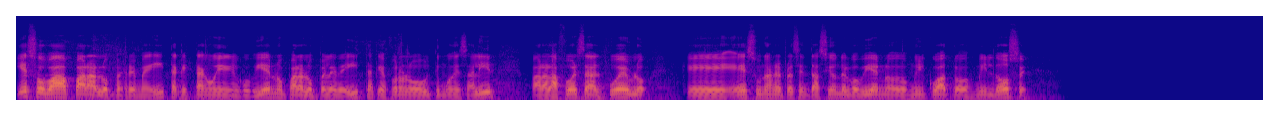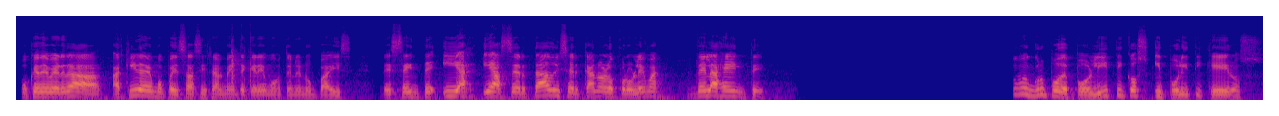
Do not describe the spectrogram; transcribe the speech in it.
Y eso va para los PRMistas que están hoy en el gobierno, para los PLDistas que fueron los últimos en salir, para la Fuerza del Pueblo, que es una representación del gobierno de 2004 a 2012. Porque de verdad, aquí debemos pensar si realmente queremos tener un país decente y, acertado y cercano a los problemas de la gente. Tuve un grupo de políticos y politiqueros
